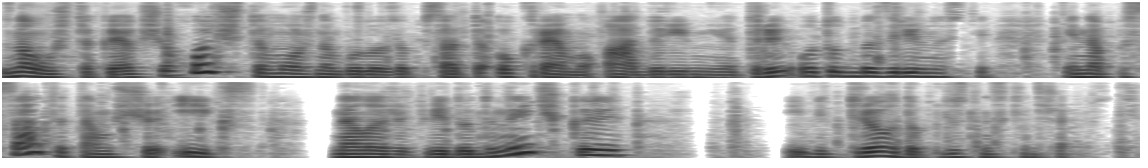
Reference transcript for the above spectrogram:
Знову ж таки, якщо хочете, можна було записати окремо А дорівнює 3, отут без рівності, і написати там, що х належить від одинички і від 3 до плюс нескінченності.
